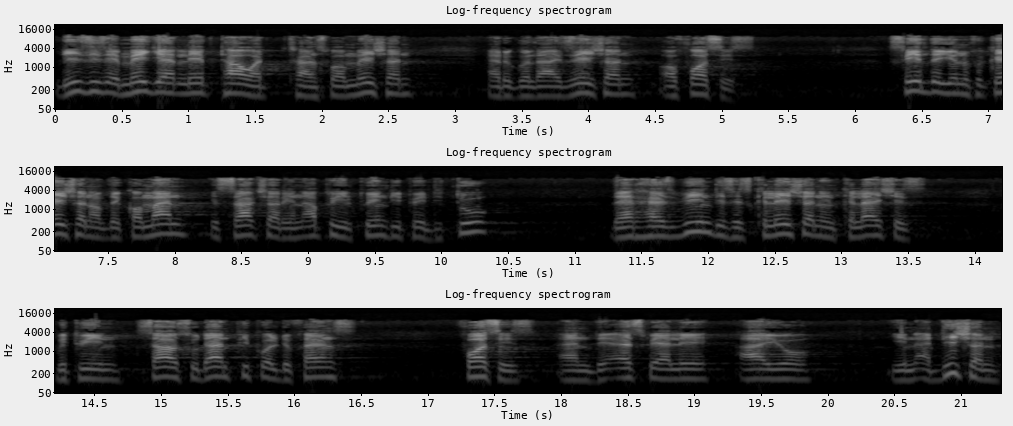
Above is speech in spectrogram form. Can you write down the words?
This is a major leap toward transformation and regularization of forces. Since the unification of the command structure in April 2022, there has been this escalation in clashes between South Sudan People Defense Forces and the SPLA-IO. In addition,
